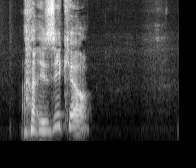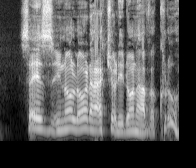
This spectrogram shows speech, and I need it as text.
Ezekiel says, You know, Lord, I actually don't have a clue.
